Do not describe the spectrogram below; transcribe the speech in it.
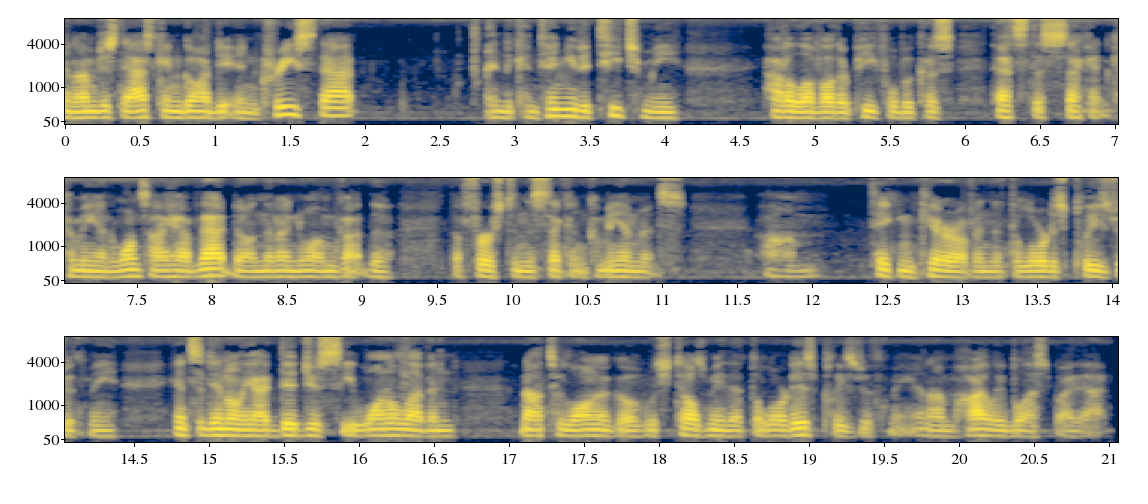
And I'm just asking God to increase that and to continue to teach me how to love other people because that's the second command. Once I have that done, then I know I've got the, the first and the second commandments um, taken care of and that the Lord is pleased with me. Incidentally, I did just see 111 not too long ago, which tells me that the Lord is pleased with me, and I'm highly blessed by that.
